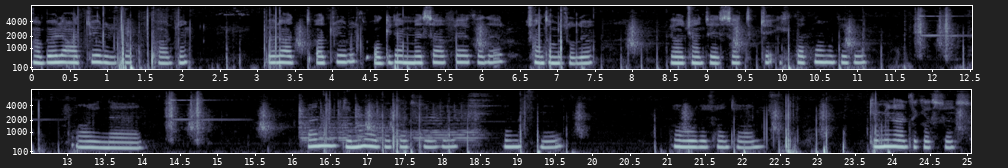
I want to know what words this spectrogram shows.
Ha böyle atıyoruz. Çok pardon. Böyle at, atıyoruz. O giden mesafeye kadar çantamız oluyor. Ve o çantayı sattıkça iki katına mı geliyor? Aynen. Ben gemi kasıyorum? Onu düşünüyorum. Ha burada çanta varmış. Gemi nerede kasacağız?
